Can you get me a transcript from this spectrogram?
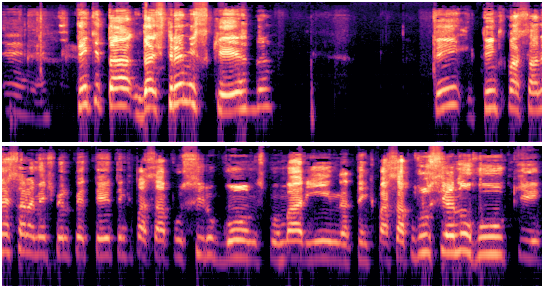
É. Tem que estar da extrema esquerda, tem, tem que passar necessariamente pelo PT, tem que passar por Ciro Gomes, por Marina, tem que passar por Luciano Huck,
